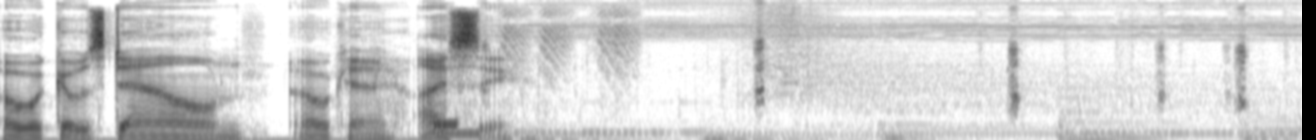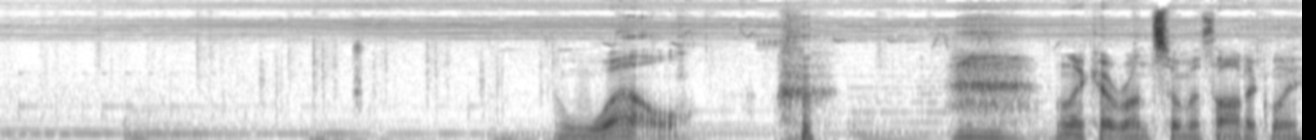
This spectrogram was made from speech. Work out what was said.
Oh, it goes down. Okay, I see. Well. I like how I run so methodically.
